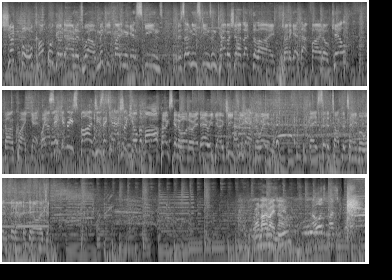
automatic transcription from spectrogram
should fall. Comp will go down as well. Mickey fighting against Skeanz, but it's only Skeanz and Cabochard left alive. Trying to get that final kill. Can't quite get Wait, Damn they can respawn. Geez, they can actually kill them all. Perk's gonna order it. There we go. GT Okay. get the win. they sit atop the table with Fnatic and Origin. Not right now. That was my surprise.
